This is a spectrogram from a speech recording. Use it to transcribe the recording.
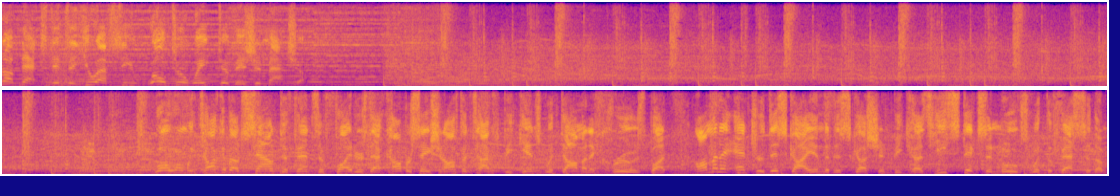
coming up next, it's a UFC welterweight division matchup. Well, when we talk about sound defensive fighters, that conversation oftentimes begins with Dominick Cruz, but I'm going to enter this guy in the discussion because he sticks and moves with the best of them,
